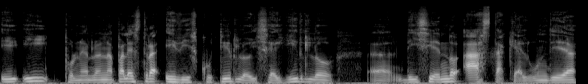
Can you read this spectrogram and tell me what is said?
y, y ponerlo en la palestra y discutirlo y seguirlo eh, diciendo hasta que algún día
